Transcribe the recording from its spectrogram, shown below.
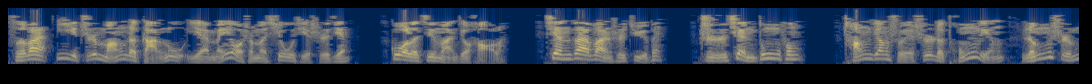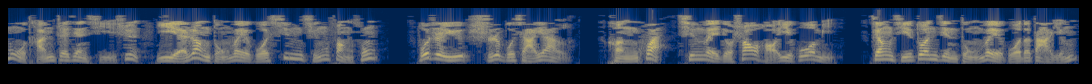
此外，一直忙着赶路，也没有什么休息时间。过了今晚就好了。现在万事俱备，只欠东风。长江水师的统领仍是木坛，这件喜讯也让董卫国心情放松，不至于食不下咽了。很快，亲卫就烧好一锅米，将其端进董卫国的大营。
